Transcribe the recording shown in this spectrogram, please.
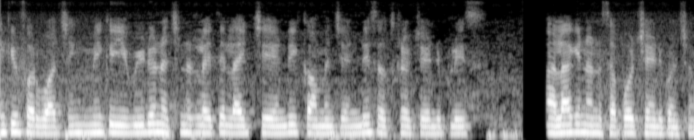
Thank you for watching మీకు ఈ వీడియో నచ్చినట్లయితే లైక్ చేయండి కామెంట్ చేయండి సబ్స్క్రైబ్ చేయండి ప్లీజ్ అలాగే నన్ను సపోర్ట్ చేయండి కొంచెం.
